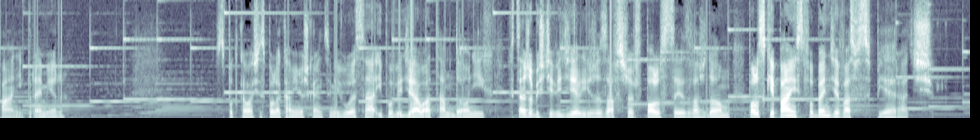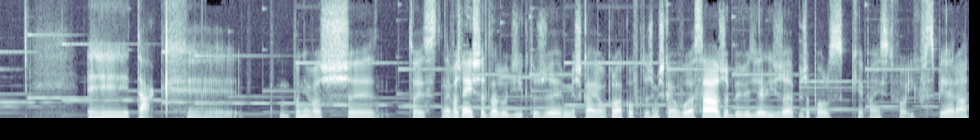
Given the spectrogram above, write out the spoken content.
pani premier spotkała się z Polakami mieszkającymi w USA i powiedziała tam do nich: Chcę, żebyście wiedzieli, że zawsze w Polsce jest wasz dom. Polskie państwo będzie was wspierać. Yy, tak, yy, ponieważ yy, to jest najważniejsze dla ludzi, którzy mieszkają, Polaków, którzy mieszkają w USA, żeby wiedzieli, że, że polskie państwo ich wspiera.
